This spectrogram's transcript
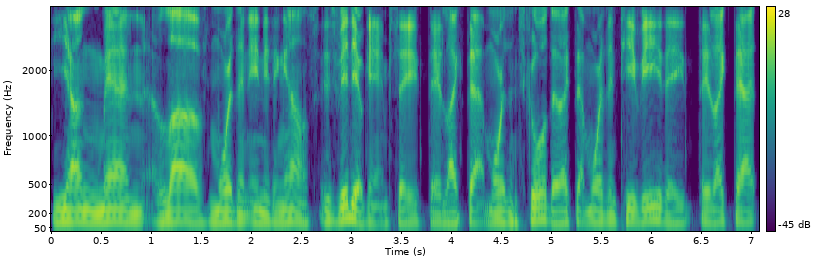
young men love more than anything else is video games. They they like that more than school. They like that more than TV. They they like that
